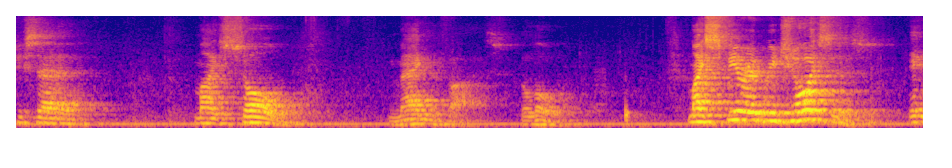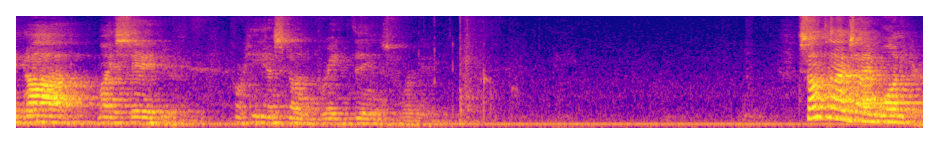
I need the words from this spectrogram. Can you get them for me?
She said, My soul magnifies the Lord. My spirit rejoices in God, my Savior, for he has done great things for me. Sometimes I wonder,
